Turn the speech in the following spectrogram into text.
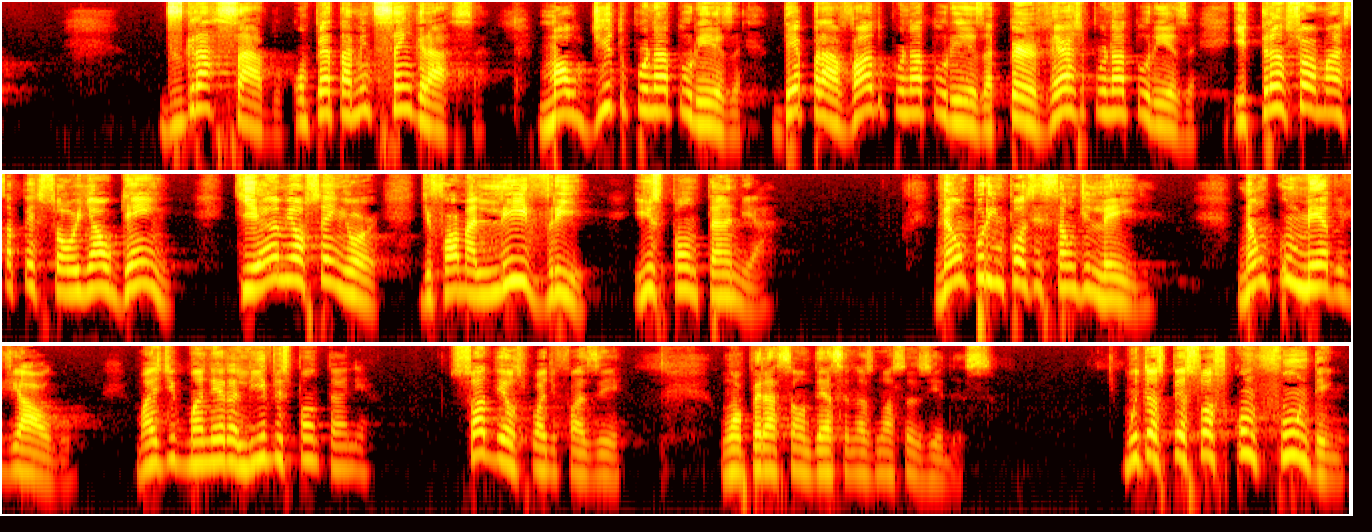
desgraçado, completamente sem graça, maldito por natureza, depravado por natureza, perverso por natureza, e transformar essa pessoa em alguém que ame ao Senhor de forma livre e espontânea. Não por imposição de lei, não com medo de algo, mas de maneira livre e espontânea. Só Deus pode fazer uma operação dessa nas nossas vidas. Muitas pessoas confundem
